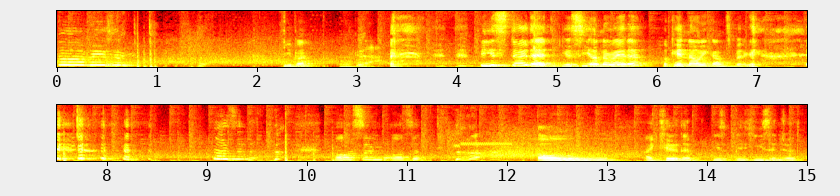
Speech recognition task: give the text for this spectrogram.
oh, amazing. Keeper? He's still dead. You see on the radar? Okay, now he comes back. awesome. Awesome, awesome. Oh, I killed him. He's, he's injured.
